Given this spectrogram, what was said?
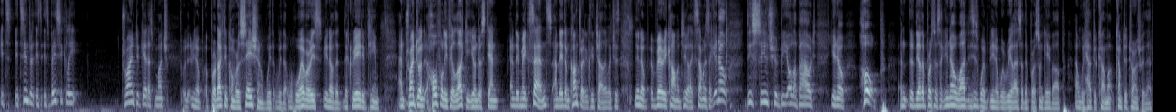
it's it's interesting. It's, it's basically trying to get as much you know a productive conversation with with whoever is you know the, the creative team and trying to hopefully if you're lucky you understand and they make sense and they don't contradict each other which is you know very common too. Like someone's like you know this scene should be all about you know hope. And the, the other person is like you know what? This is where you know we realize that the person gave up and we have to come up, come to terms with that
